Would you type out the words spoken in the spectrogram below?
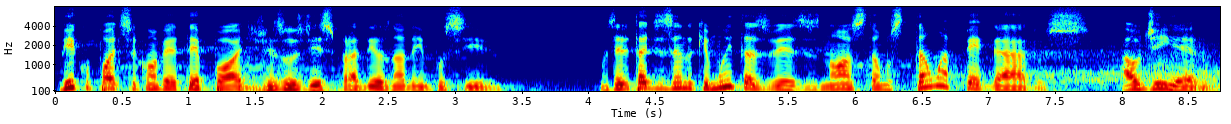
Rico pode se converter? Pode. Jesus disse: para Deus nada é impossível. Mas ele está dizendo que muitas vezes nós estamos tão apegados ao dinheiro,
